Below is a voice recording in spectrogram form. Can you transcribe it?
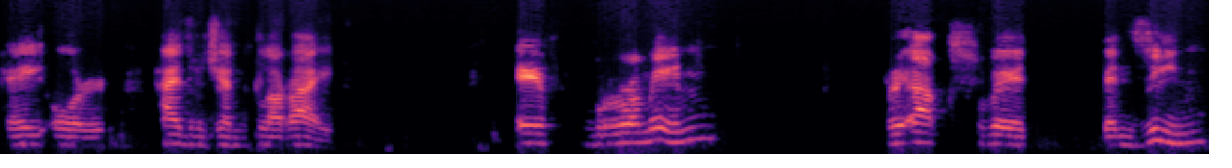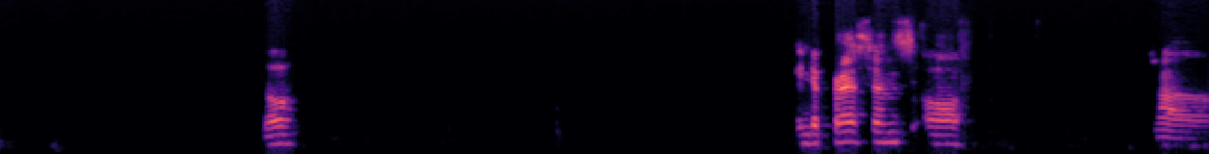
okay, or hydrogen chloride. If bromine reacts with benzene, no, in the presence of uh,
